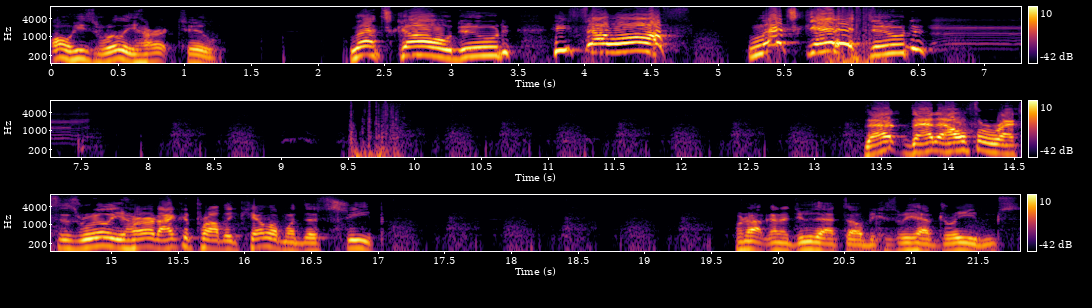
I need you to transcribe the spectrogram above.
Oh, he's really hurt too. Let's go, dude. He fell off. Let's get it, dude. That that Alpha Rex is really hurt. I could probably kill him with this sheep. We're not going to do that, though, because we have dreams.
